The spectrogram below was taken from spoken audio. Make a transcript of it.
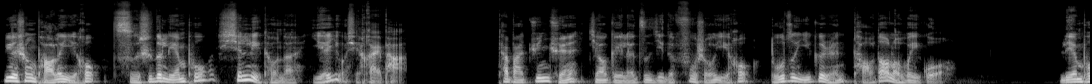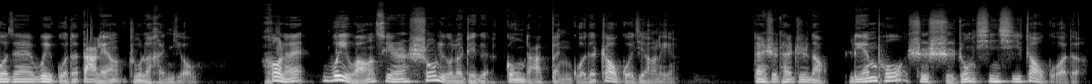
乐胜跑了以后，此时的廉颇心里头呢也有些害怕。他把军权交给了自己的副手以后，独自一个人逃到了魏国。廉颇在魏国的大梁住了很久，后来魏王虽然收留了这个攻打本国的赵国将领，但是他知道廉颇是始终心系赵国的，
